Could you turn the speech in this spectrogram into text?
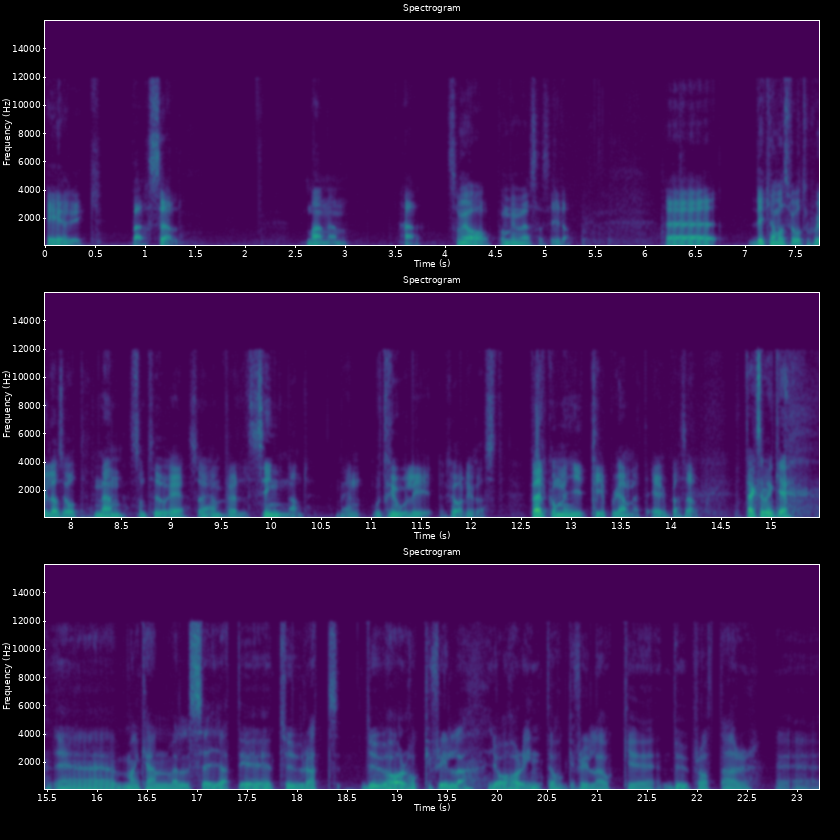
Erik Bersell. Mannen här, som jag har på min vänstra sida. Eh, det kan vara svårt att skilja sig åt, men som tur är så är han välsignad med en otrolig radioröst. Välkommen hit till programmet, Erik Bersell. Tack så mycket. Eh, man kan väl säga att det är tur att du har hockeyfrilla. Jag har inte hockeyfrilla och eh, du pratar eh,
